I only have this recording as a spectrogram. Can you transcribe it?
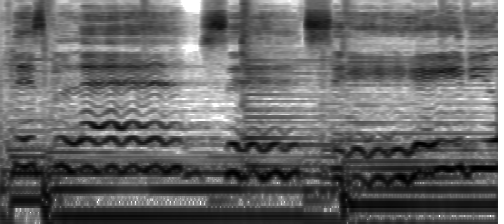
at this blessed Savior.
